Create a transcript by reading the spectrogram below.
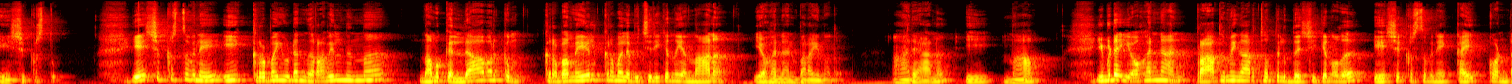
യേശുക്രിസ്തു. യേശുക്രിസ്തുവിലെ ഈ കൃപയുടെ നിറവിൽ നിന്ന് നമുക്കെല്ലാവർക്കും കൃപമേൽ കൃപ ലഭിച്ചിരിക്കുന്നു എന്നാണ് യോഹന്നാൻ പറയുന്നത്. ആരാണ് ഈ നാം? ഇവിടെ യോഹന്നാൻ പ്രാഥമികാർത്ഥത്തിൽ ഉദ്ദേശിക്കുന്നത് യേശുക്രിസ്തുവിനെ കൈക്കൊണ്ട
